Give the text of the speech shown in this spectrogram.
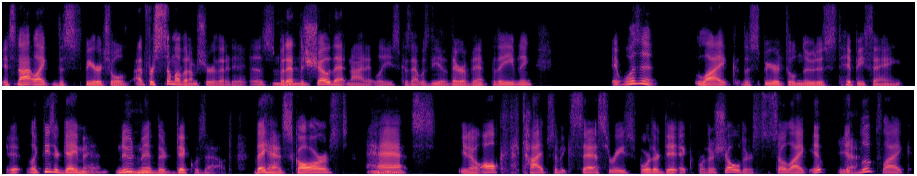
It's not like the spiritual. uh, For some of it, I'm sure that it is, but at the Mhm. show that night, at least, because that was the their event for the evening, it wasn't like the spiritual nudist hippie thing. It like these are gay men. Nude Mhm. meant their dick was out. They had scarves, Mhm. hats, you know, all types of accessories for their dick, for their shoulders. So like it, Yeah. it looked like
